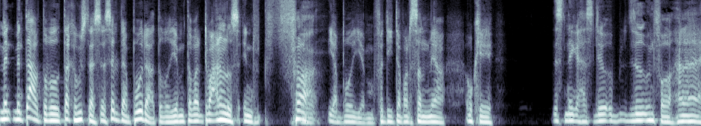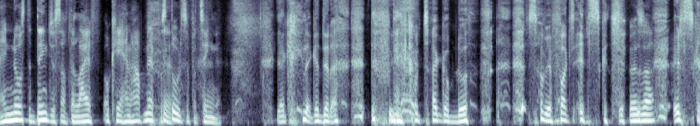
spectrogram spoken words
men, men der, du ved, der kan jeg huske, at jeg selv der boede der, du ved, hjemme, der var, det var anderledes end før Ja. jeg boede hjemme. Fordi der var det sådan mere, okay, this nigga has levet, levet udenfor. Han, er- he knows the dangers of the life. Okay, han har mere forståelse for tingene. Jeg griner ikke det der. Det er fordi, jeg kom tanke om noget, som jeg faktisk elskede. Hvad så? elsker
